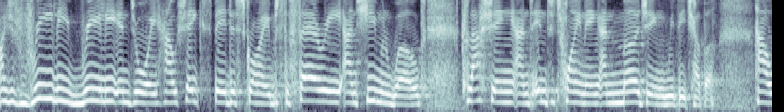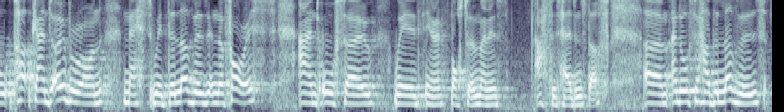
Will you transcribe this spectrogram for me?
I just really, really enjoy how Shakespeare describes the fairy and human world clashing and intertwining and merging with each other. How Puck and Oberon mess with the lovers in the forest and also with, you know, Bottom and his ass's head and stuff. Um, and also how the lovers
